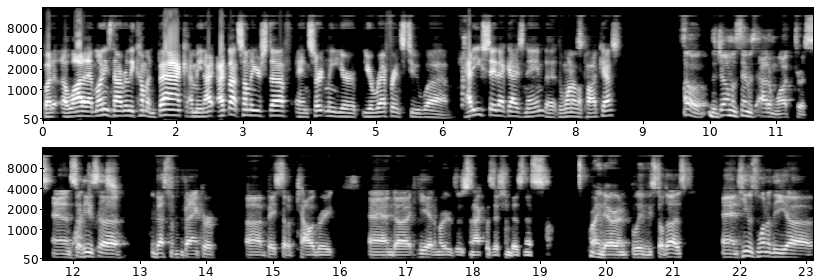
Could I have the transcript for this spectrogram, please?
but a lot of that money's not really coming back. I mean, I, I thought some of your stuff and certainly your your reference to uh, how do you say that guy's name, the the one on the podcast? Oh, the gentleman's name is Adam Waterous, and Waterous. so he's a investment banker uh, based out of Calgary, and uh, he had a mergers and acquisition business running there, and I believe he still does. And he was one of the uh,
